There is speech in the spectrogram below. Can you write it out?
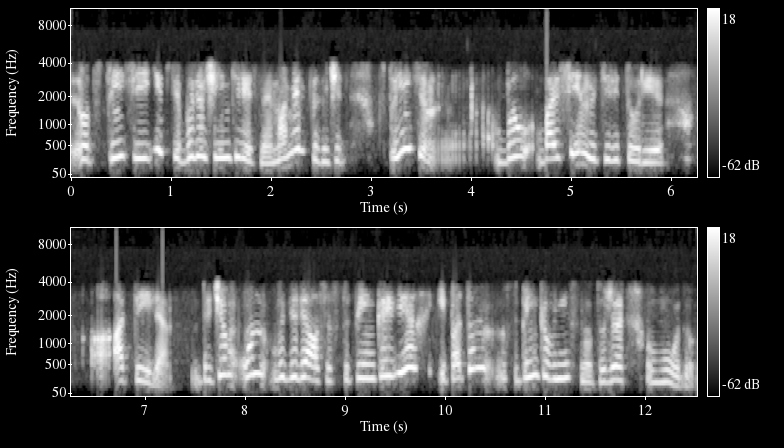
Вот в Тунисе и Египте были очень интересные моменты. Значит, в Тунисе был бассейн на территории а, отеля. Причем он выделялся ступенькой вверх и потом ступенька вниз, ну, вот уже в воду.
